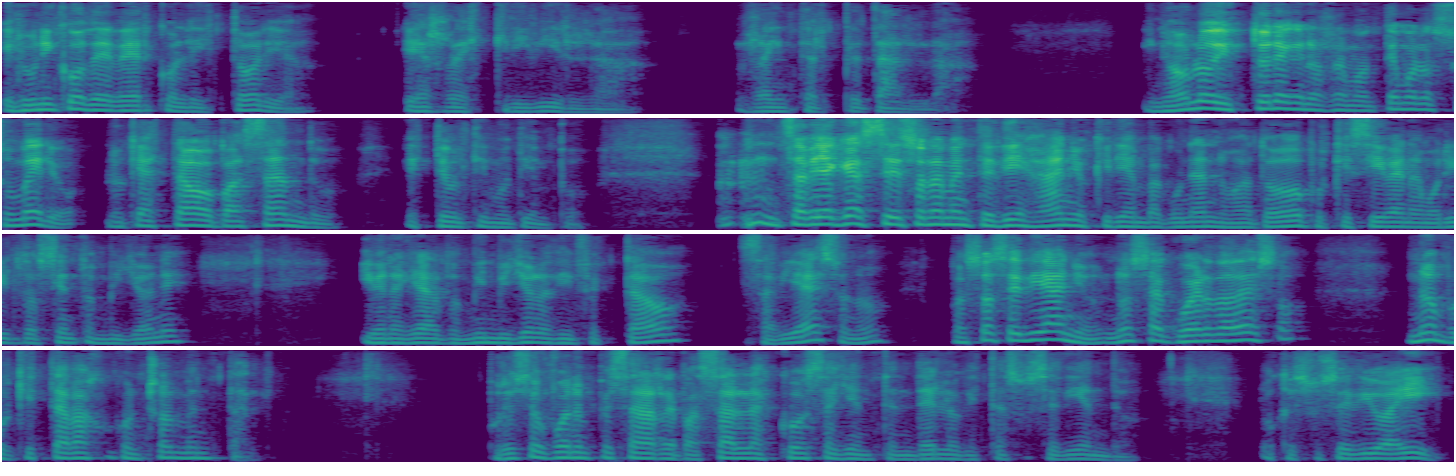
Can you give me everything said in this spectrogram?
El único deber con la historia es reescribirla, reinterpretarla. Y no hablo de historia que nos remontemos a los sumerios, lo que ha estado pasando este último tiempo. Sabía que hace solamente 10 años querían vacunarnos a todos porque se iban a morir 200 millones, iban a quedar 2 mil millones de infectados. ¿Sabía eso, no? Pasó hace 10 años, ¿no se acuerda de eso? No, porque está bajo control mental. Por eso es bueno empezar a repasar las cosas y entender lo que está sucediendo, lo que sucedió ahí,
